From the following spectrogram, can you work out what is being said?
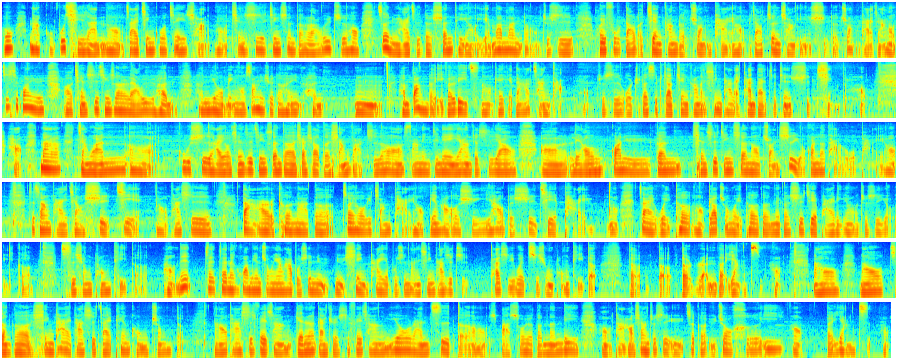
哦，那果不其然哦，在经过这一场哦前世今生的疗愈之后，这女孩子的身体哦也慢慢的就是恢复到了健康的状态哈，比较正常饮食的状态这样哦。这是关于呃前世今生的疗愈很很有名哦，桑尼觉得很很嗯很棒的一个例子哦，可以给大家参考哦。就是我觉得是比较健康的心态来看待这件事情的哈。好，那讲完呃。故事还有前世今生的小小的想法之后，桑尼今天一样就是要啊聊关于跟前世今生哦转世有关的塔罗牌哦。这张牌叫世界哦，它是大阿尔克纳的最后一张牌哈，编号二十一号的世界牌哦，在韦特哈标准韦特的那个世界牌里哦，就是有一个雌雄同体的。好，那在在那个画面中央，他不是女女性，他也不是男性，他是指他是一位雌雄同体的的的的人的样子。好，然后然后整个形态，它是在天空中的，然后它是非常给人感觉是非常悠然自得哦，把所有的能力哦，它好像就是与这个宇宙合一哦。的样子，哈，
